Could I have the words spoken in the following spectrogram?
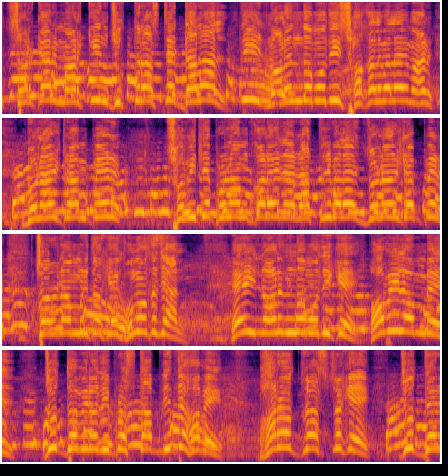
ভারত সরকার মার্কিন যুক্তরাষ্ট্রের দালাল। নরেন্দ্র মোদী সকালবেলায় ডোনাল্ড ট্রাম্পের ছবিতে প্রণাম করেন আর রাত্রিবেলায় ডোনাল্ড ট্রাম্পের চরণামৃত ঘুমোতে যান। এই নরেন্দ্র মোদীকে অবিলম্বে যুদ্ধবিরোধী প্রস্তাব নিতে হবে। ভারত রাষ্ট্রকে যুদ্ধের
